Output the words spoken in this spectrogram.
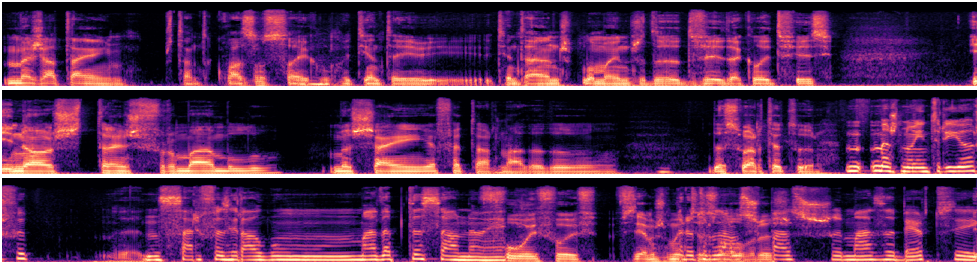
Mas já tem, portanto, quase um século, 80, e- 80 anos pelo menos de, de vida aquele edifício. E nós transformámo-lo, mas sem afetar nada do, da sua arquitetura. Mas no interior foi necessário fazer alguma adaptação, não é? Foi, foi, fizemos Para muitas tornar os obras. espaços mais abertos, é isso?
